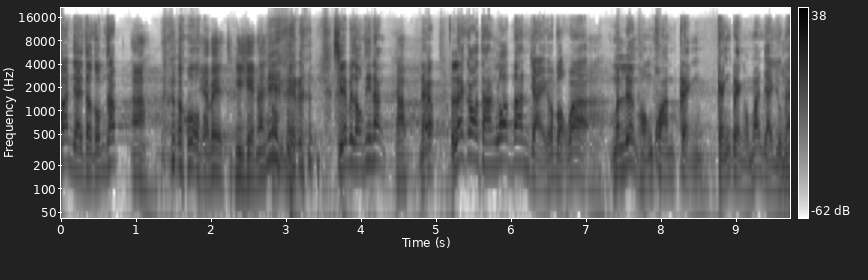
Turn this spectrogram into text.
บ้านใหญ่สะสมทรัพย์ อ่าโอ้โห เสียไปกี่เขตอันะนนี้สองเขต เสียไปสองที่นั่งครับนะครับ และก็ทางลอดบ้านใหญ่เขาบอกว่าอ่ามันเรื่องของความแกร่งแข็งแกร่งของบ้านใหญ่อยู่ไหน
